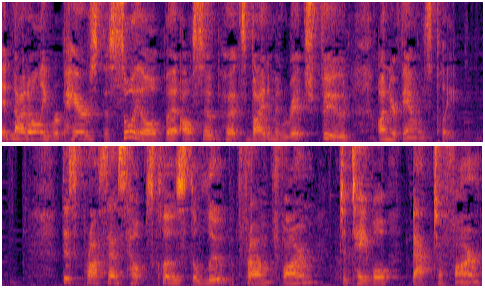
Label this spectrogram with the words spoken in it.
It not only repairs the soil, but also puts vitamin rich food on your family's plate. This process helps close the loop from farm to table back to farm.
